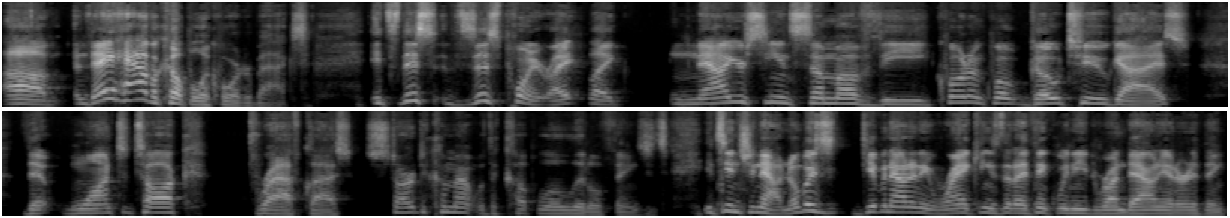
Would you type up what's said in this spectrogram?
Um, they have a couple of quarterbacks. It's this it's this point, right? Like now you're seeing some of the quote unquote go-to guys that want to talk draft class start to come out with a couple of little things. It's it's inching out. Nobody's giving out any rankings that I think we need to run down yet or anything,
